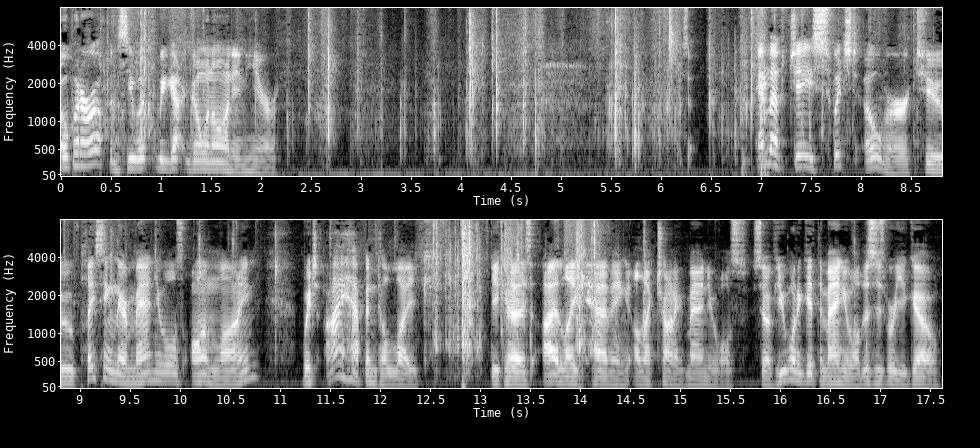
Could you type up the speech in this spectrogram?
open her up and see what we got going on in here. MFJ switched over to placing their manuals online, which I happen to like because I like having electronic manuals. So if you want to get the manual, this is where you go.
